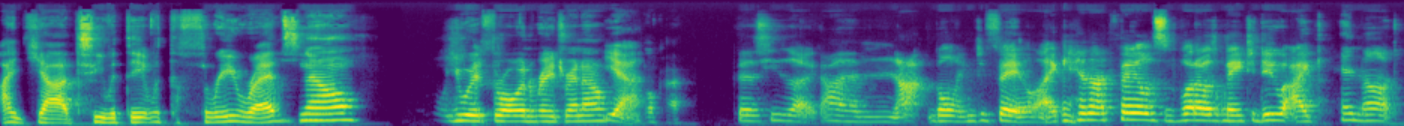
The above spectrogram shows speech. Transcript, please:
I yeah. See with the with the three reds now, you would throw in rage right now. Yeah, Okay. because he's like, I am not going to fail. I cannot fail. This is what I was made to do. I cannot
